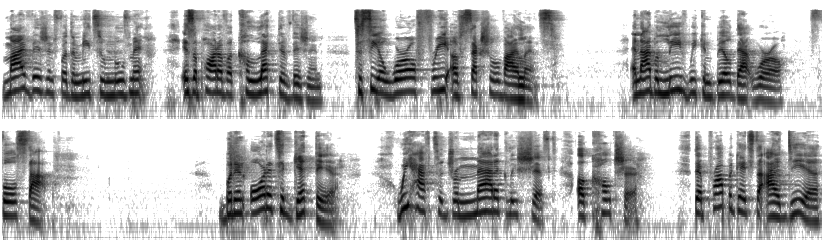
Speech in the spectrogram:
My vision for the Me Too movement is a part of a collective vision to see a world free of sexual violence. And I believe we can build that world, full stop. But in order to get there, we have to dramatically shift a culture that propagates the idea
